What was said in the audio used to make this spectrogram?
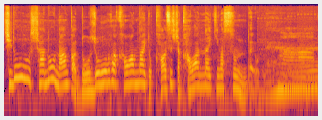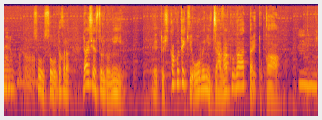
指導者のなんか土壌が変わんないと解説者変わんない気がすんだよね。あなるほど。そうそう。だからライセンス取るのに、えっと、比較的多めに座学があったりとか、うん、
